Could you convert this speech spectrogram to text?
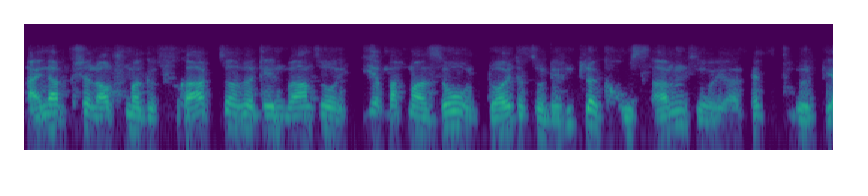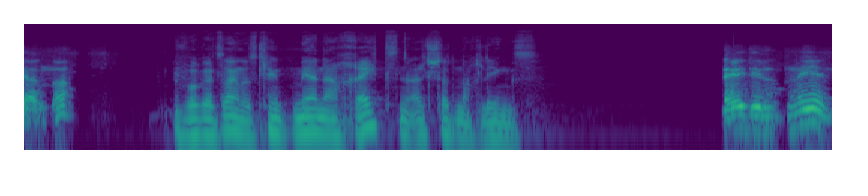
Einer hat mich dann auch schon mal gefragt, so, denen waren so, ihr mach mal so und deutet so den Hitlergruß an, so, ja, hättest du wohl gern, ne? Ich wollte gerade sagen, das klingt mehr nach rechts als statt nach links. Nee, den, nee,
